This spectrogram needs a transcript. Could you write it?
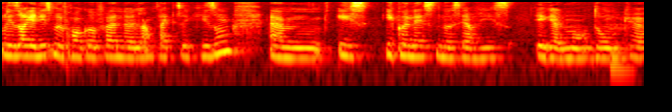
les organismes francophones, l'impact qu'ils ont. Euh, ils, ils connaissent nos services également. Donc, Mm. euh,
